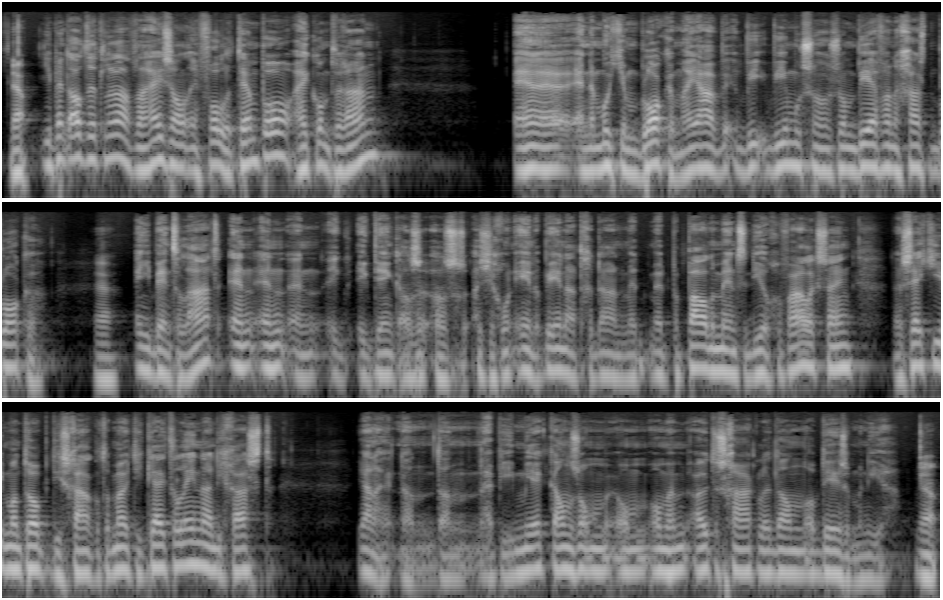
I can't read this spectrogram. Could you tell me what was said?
Ja. Je bent altijd te laat, want hij is al in volle tempo, hij komt eraan. Eh, en dan moet je hem blokken. Maar ja, wie, wie moet zo'n zo'n beer van een gast blokken? Ja. En je bent te laat. En, en, en ik, ik denk als, als, als je gewoon één op één had gedaan met, met bepaalde mensen die heel gevaarlijk zijn, dan zet je iemand op, die schakelt hem uit, die kijkt alleen naar die gast. Ja, dan, dan, dan heb je meer kans om, om, om hem uit te schakelen dan op deze manier. Ja.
